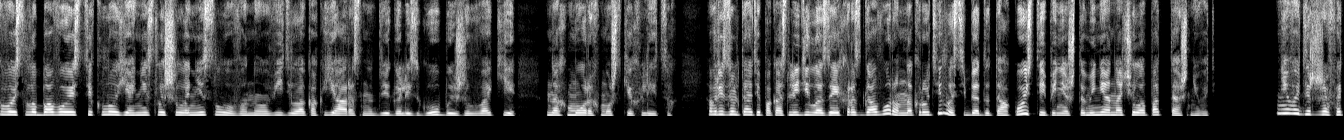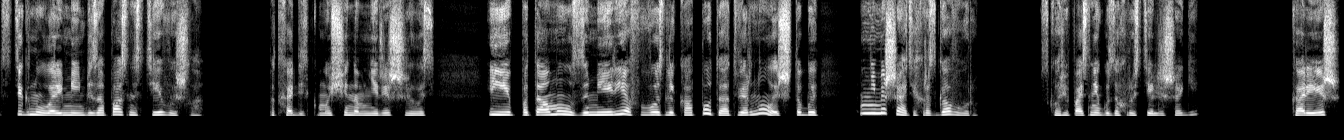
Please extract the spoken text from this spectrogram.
Сквозь лобовое стекло я не слышала ни слова, но видела, как яростно двигались губы и желваки на хмурых мужских лицах. В результате, пока следила за их разговором, накрутила себя до такой степени, что меня начало подташнивать. Не выдержав, отстегнула ремень безопасности и вышла. Подходить к мужчинам не решилась. И потому, замерев возле капота, отвернулась, чтобы не мешать их разговору. Вскоре по снегу захрустели шаги. «Кариш!»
